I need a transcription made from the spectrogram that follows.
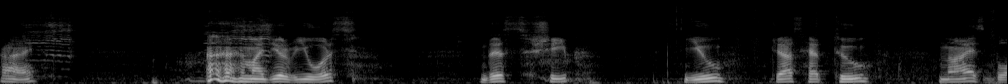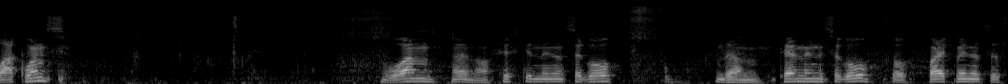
Hi, my dear viewers. This sheep, you just had two nice black ones. One, I don't know, 15 minutes ago, then 10 minutes ago, so 5 minutes is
